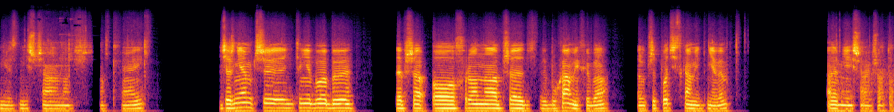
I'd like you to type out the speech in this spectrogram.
Niezniszczalność, okej. Chociaż nie wiem, czy to nie byłaby lepsza ochrona przed wybuchami chyba, albo przed pociskami, nie wiem. Ale mniejsza już o to.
